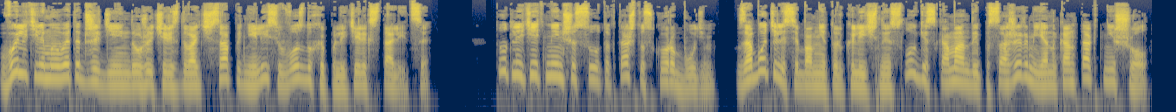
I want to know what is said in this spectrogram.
Вылетели мы в этот же день, да уже через два часа поднялись в воздух и полетели к столице. Тут лететь меньше суток, так что скоро будем. Заботились обо мне только личные слуги, с командой и пассажирами я на контакт не шел.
